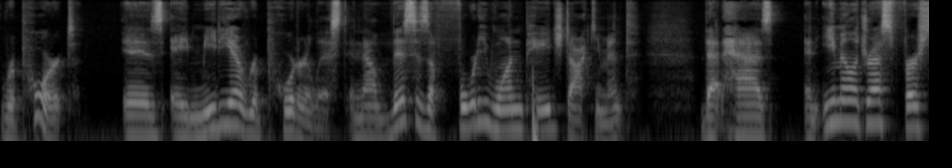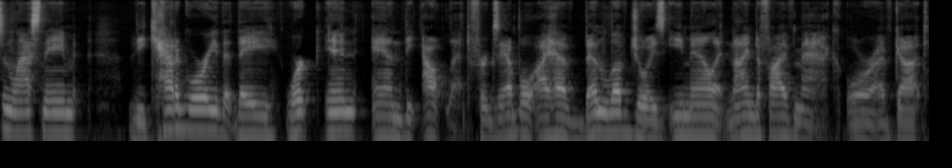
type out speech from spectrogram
report is a media reporter list. And now this is a 41 page document that has an email address, first and last name, the category that they work in and the outlet. For example, I have Ben Lovejoy's email at 9 to 5 Mac, or I've got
